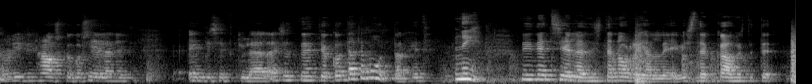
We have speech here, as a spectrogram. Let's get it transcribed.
se oli niin hauska, kun siellä ne entiset kyläläiset, ne, jotka on täältä muuttaneet, Niin. niin ne siellä niistä Norjan leivistä kauheasti. Että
